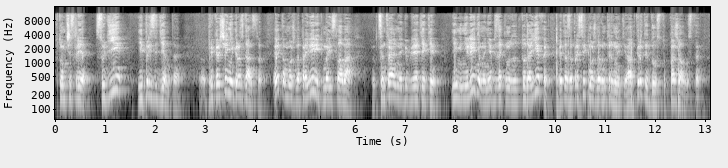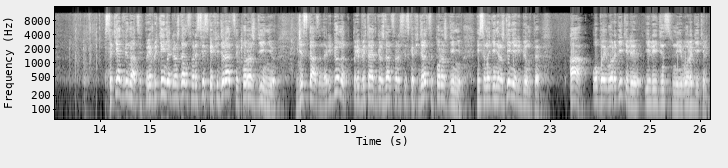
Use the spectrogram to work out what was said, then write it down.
в том числе судьи и президента, прекращении гражданства. Это можно проверить, мои слова, в Центральной библиотеке имени Ленина, не обязательно туда ехать, это запросить можно в интернете. Открытый доступ, пожалуйста. Статья 12. Приобретение гражданства Российской Федерации по рождению. Где сказано, ребенок приобретает гражданство Российской Федерации по рождению. Если на день рождения ребенка а. Оба его родители или единственный его родитель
